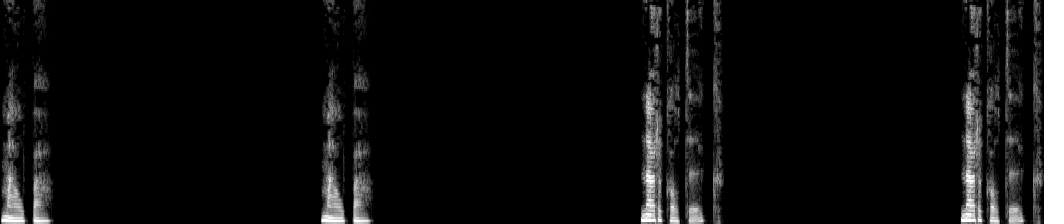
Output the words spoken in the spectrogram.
Małpa. Małpa. Narkotyk. Narkotyk.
